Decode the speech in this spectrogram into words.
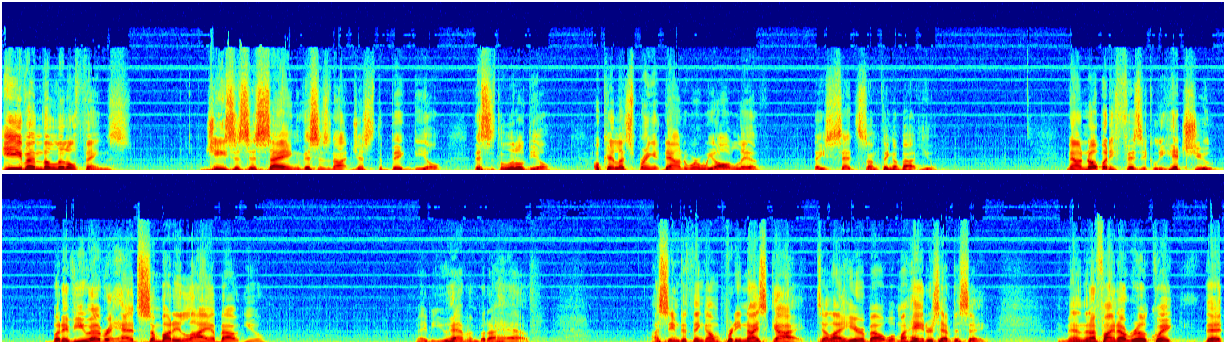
Even the little things. Jesus is saying this is not just the big deal, this is the little deal. Okay, let's bring it down to where we all live. They said something about you. Now, nobody physically hits you, but have you ever had somebody lie about you? Maybe you haven't, but I have. I seem to think I'm a pretty nice guy till I hear about what my haters have to say. And then I find out real quick that,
